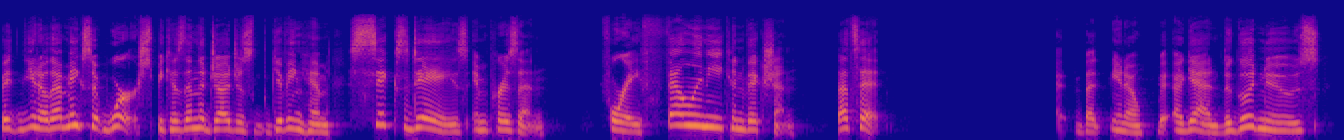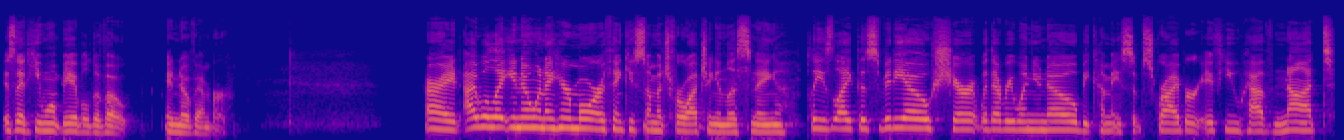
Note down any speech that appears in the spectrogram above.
But, you know, that makes it worse because then the judge is giving him six days in prison for a felony conviction. That's it. But, you know, again, the good news is that he won't be able to vote in November. All right, I will let you know when I hear more. Thank you so much for watching and listening. Please like this video, share it with everyone you know, become a subscriber if you have not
